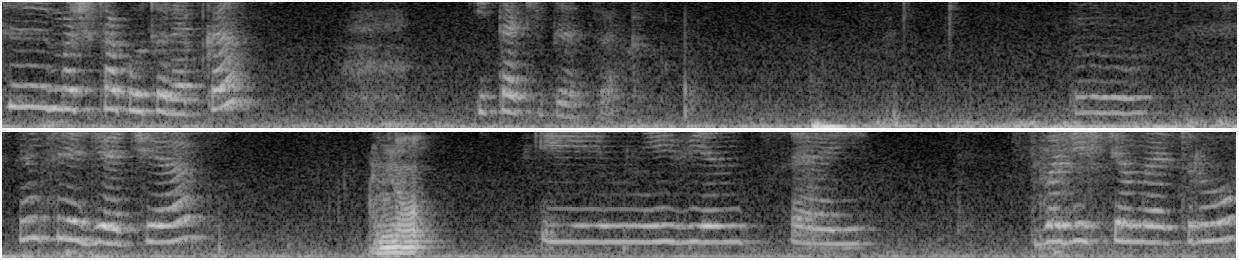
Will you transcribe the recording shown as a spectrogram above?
ty masz taką torebkę i taki plecak. Mm, więc jedziecie No, i mniej więcej 20 metrów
